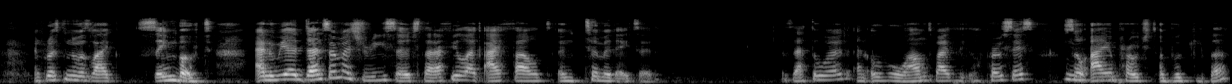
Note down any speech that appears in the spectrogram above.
And Kristen was like, same boat. And we had done so much research that I feel like I felt intimidated. Is that the word? And overwhelmed by the process. So I mm-hmm. approached a bookkeeper.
